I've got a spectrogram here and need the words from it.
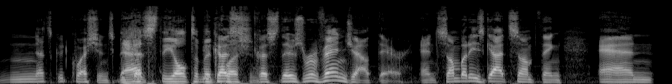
Mm, that's good questions. That's the ultimate because, question. Because there's revenge out there, and somebody's got something. And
